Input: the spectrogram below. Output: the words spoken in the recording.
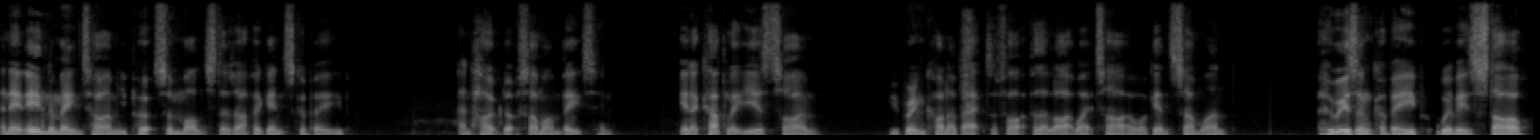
And then in the meantime, you put some monsters up against Khabib, and hope that someone beats him. In a couple of years' time, you bring Conor back to fight for the lightweight title against someone who isn't Khabib with his style.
